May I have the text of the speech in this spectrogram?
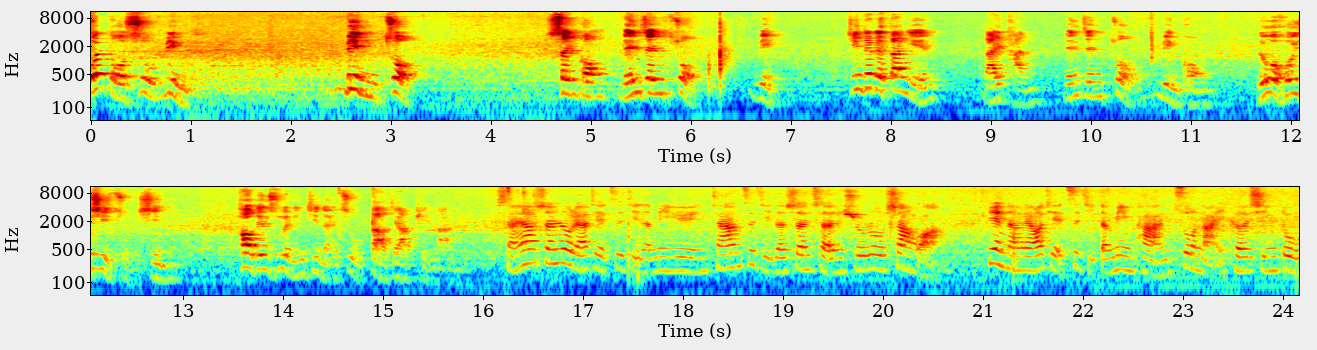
微斗数命，命坐身宫，廉贞坐命。今天的单元来谈廉贞坐命宫如何分析主星。昊天书院林进来祝大家平安。想要深入了解自己的命运，将自己的生辰输入上网，便能了解自己的命盘坐哪一颗星度，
